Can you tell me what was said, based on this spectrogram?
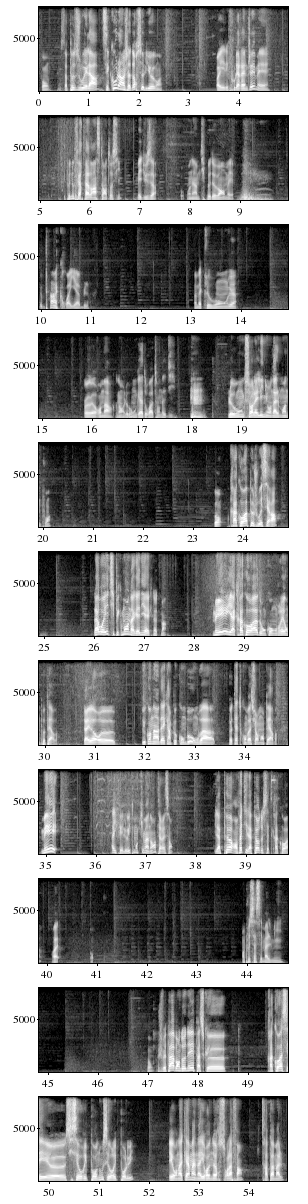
Bon, ça peut se jouer là. C'est cool, hein, j'adore ce lieu, moi. il est full RNG, mais il peut nous faire perdre instant aussi. Medusa. on est un petit peu devant, mais incroyable. On va mettre le Wong. Euh, remarque, non, le Wong à droite, on a dit. le Wong sur la ligne on a le moins de points. Bon, Krakoa peut jouer Serra. Là, vous voyez, typiquement, on a gagné avec notre main. Mais il y a Krakoa, donc en vrai, on peut perdre. D'ailleurs, euh, vu qu'on a un deck un peu combo, on va peut-être qu'on va sûrement perdre. Mais... Ah, il fait le Hitmonkey maintenant, intéressant. Il a peur, en fait, il a peur de cette Krakoa. Ouais. En plus, ça c'est mal mis. Bon, je vais pas abandonner parce que Krakoa, euh, si c'est horrible pour nous, c'est horrible pour lui. Et on a quand même un Iron sur la fin, qui sera pas mal.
